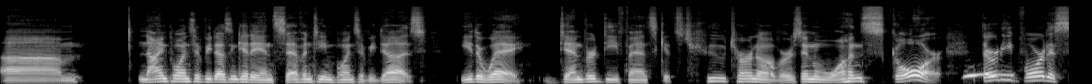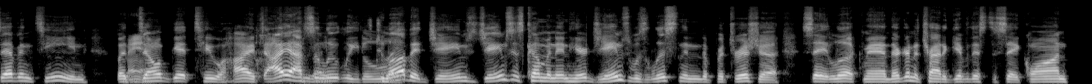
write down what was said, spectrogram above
Um, nine points if he doesn't get in, 17 points if he does. Either way, Denver defense gets two turnovers and one score, 34 to 17. But Man. don't get too hyped. I absolutely love it, James. James is coming in here. James was listening to Patricia say, Look, man, they're going to try to give this to Saquon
